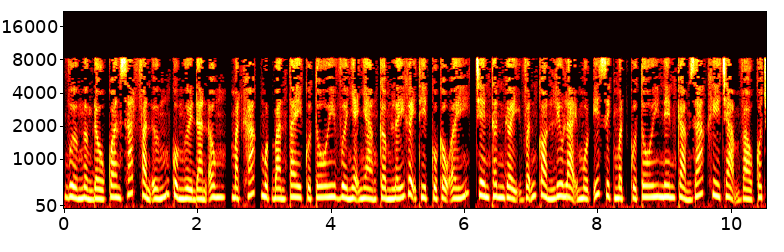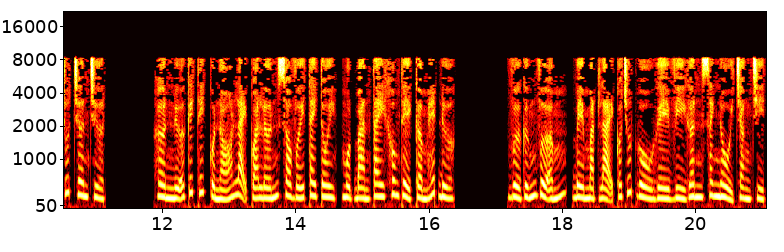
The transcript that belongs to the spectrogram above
vừa ngẩng đầu quan sát phản ứng của người đàn ông, mặt khác một bàn tay của tôi vừa nhẹ nhàng cầm lấy gậy thịt của cậu ấy, trên thân gậy vẫn còn lưu lại một ít dịch mật của tôi nên cảm giác khi chạm vào có chút trơn trượt. Hơn nữa kích thích của nó lại quá lớn so với tay tôi, một bàn tay không thể cầm hết được. Vừa cứng vừa ấm, bề mặt lại có chút gồ ghề vì gân xanh nổi chằng chịt.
